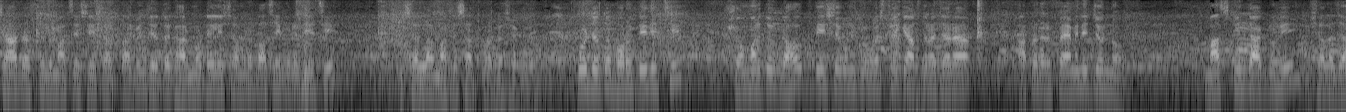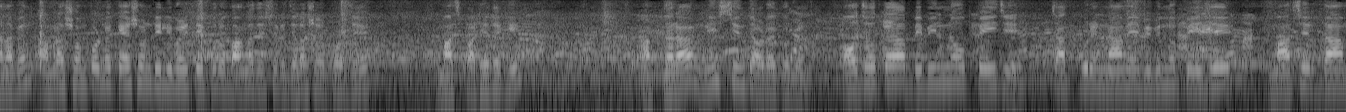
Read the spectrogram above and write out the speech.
স্বাদ আসলে মাছের সেই স্বাদ পাবেন যেহেতু ঘাড়মোটা ইলিশ আমরা বাছাই করে দিয়েছি। ইনশাল্লাহ মাছের স্বাদ পাবে আশা করি। পর্যাপ্ত বরফ দিয়ে দিচ্ছি। সম্মানিত গ্রাহক দেশ এবং প্রবাস থেকে আপনারা যারা আপনাদের ফ্যামিলির জন্য মাছ কিনতে আগ্রহী ইনশাল্লাহ জানাবেন। আমরা সম্পূর্ণ ক্যাশ অন ডেলিভারিতে পুরো বাংলাদেশের জেলা শহর পর্যায়ে মাছ পাঠিয়ে থাকি। আপনারা নিশ্চিন্তে অর্ডার করবেন। অযথা বিভিন্ন পেজে চাঁদপুরের নামে বিভিন্ন পেজে মাছের দাম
